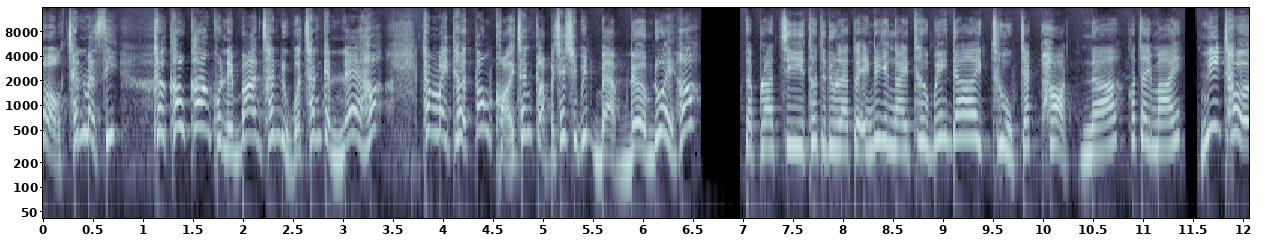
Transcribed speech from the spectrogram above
บอกฉันมาสิ เธอเข้าข้างคนในบ้านฉันหรือว่าฉันกันแน่ฮะทำไมเธอต้องขอให้ฉันกลับไปใช้ชีวิตแบบเดิมด้วยฮะ แต่ปราจีเธอจะดูแลตัวเองได้ยังไง เธอไม่ได้ถูกแจ็คพอตนะ เข้าใจไหม นี่เธอ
